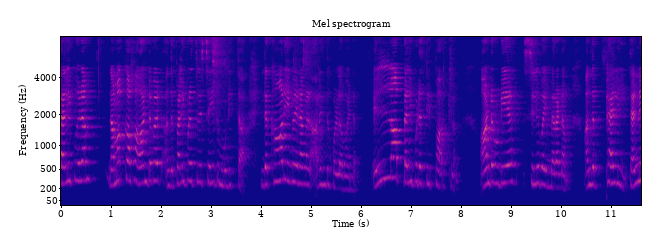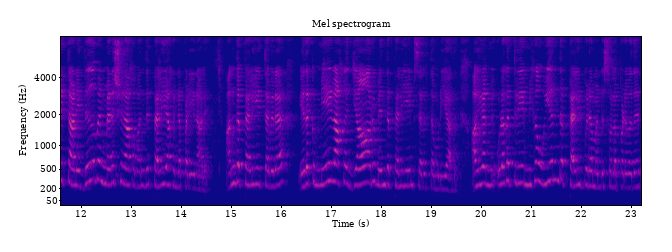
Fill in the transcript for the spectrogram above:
பலிபீடம் நமக்காக ஆண்டவர் அந்த பலிபீடத்தில் செய்து முடித்தார்? இந்த காரியங்களை நாங்கள் அறிந்து கொள்ள வேண்டும். எல்லா பலிபீடத்தை பார்க்கலாம். ஆண்டவருடைய சிலுவை மரணம். அந்த பலி தன்னைத்தானே தேவன் மனுஷனாக வந்து பலியாகின்றபடியினாலே அந்த பலியை தவிர எதற்கு மேலாக யாரும் எந்த பலியையும் செலுத்த முடியாது. ஆகையால் உலகத்திலேயே மிக உயர்ந்த பலிப்பிடம் என்று சொல்லப்படுவது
